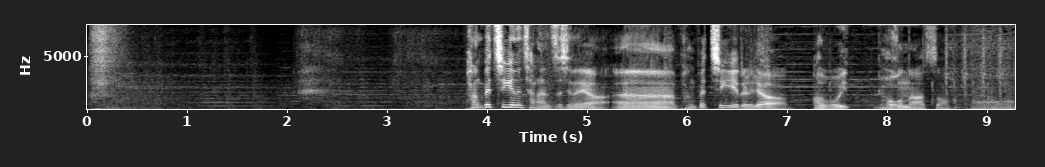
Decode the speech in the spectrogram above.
방패치기는 잘 안 쓰시네요. 아 방패치기를요? 아뭐 몇 나왔어. 어.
